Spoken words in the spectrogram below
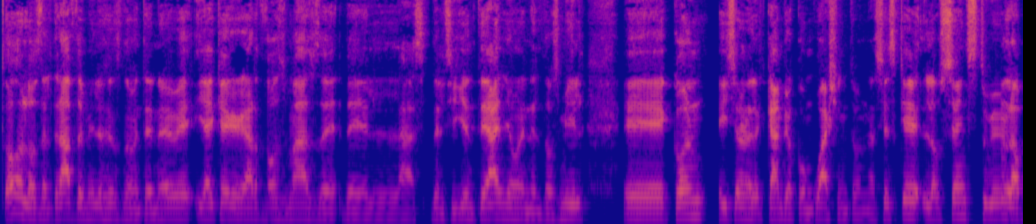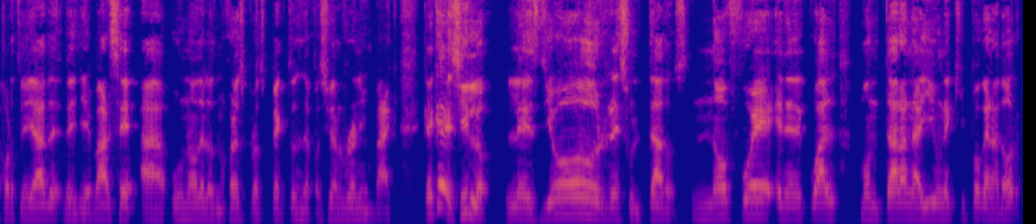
todos los del draft de 1999 y hay que agregar dos más de, del siguiente año, en el 2000, eh, con, hicieron el cambio con Washington. Así es que los Saints tuvieron la oportunidad de, llevarse a uno de los mejores prospectos de la posición running back, que hay que decirlo, les dio resultados. No fue en el cual montaran ahí un equipo ganador,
